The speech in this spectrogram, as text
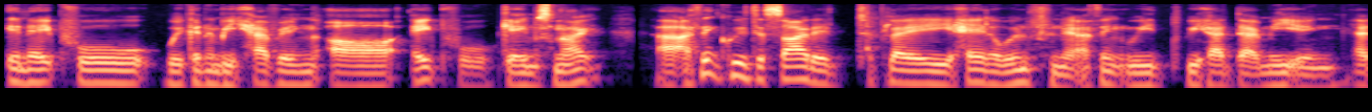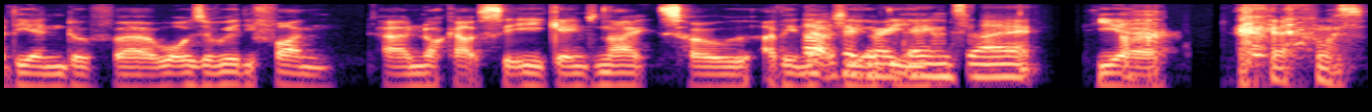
in April, we're going to be having our April games night. Uh, I think we've decided to play Halo Infinite. I think we we had that meeting at the end of uh, what was a really fun uh, Knockout City Games Night. So I think that, that was VOD, a great games night. Yeah. was,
